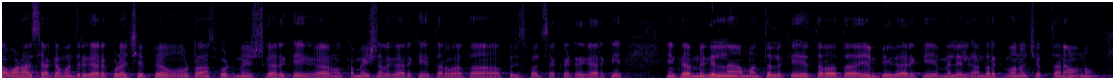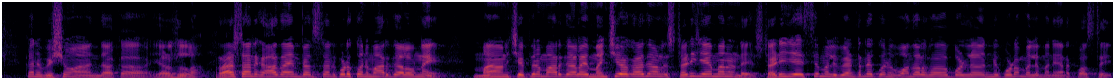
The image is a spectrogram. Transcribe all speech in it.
రవాణా శాఖ మంత్రి గారికి కూడా చెప్పాము ట్రాన్స్పోర్ట్ మినిస్టర్ గారికి కమిషనర్ గారికి తర్వాత ప్రిన్సిపల్ సెక్రటరీ గారికి ఇంకా మిగిలిన మంత్రులకి తర్వాత ఎంపీ గారికి ఎమ్మెల్యేలకి అందరికీ మనం చెప్తానే ఉన్నాం. కానీ విషయం ఆయన దాకా వెళ్ళలా రాష్ట్రానికి ఆదాయం పెంచడానికి కూడా కొన్ని మార్గాలు ఉన్నాయి. మనం చెప్పిన మార్గాలు అవి మంచివో కాదు వాళ్ళు స్టడీ చేయమనండి. స్టడీ చేస్తే మళ్ళీ వెంటనే కొన్ని వందల బళ్ళు అన్నీ కూడా మళ్ళీ మన వెనక్కి వస్తాయి.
